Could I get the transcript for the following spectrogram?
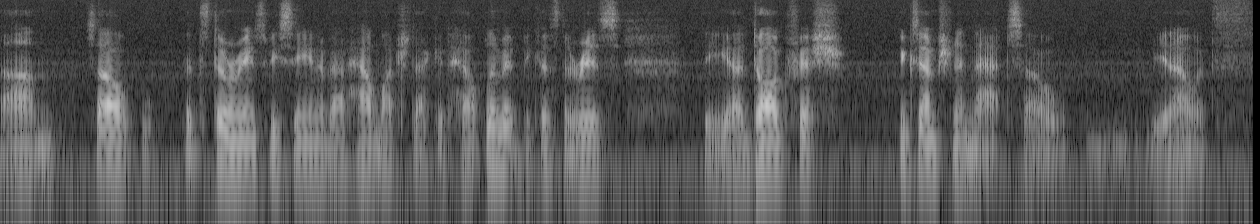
Um, so it still remains to be seen about how much that could help limit because there is the uh, dogfish exemption in that. So you know it's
